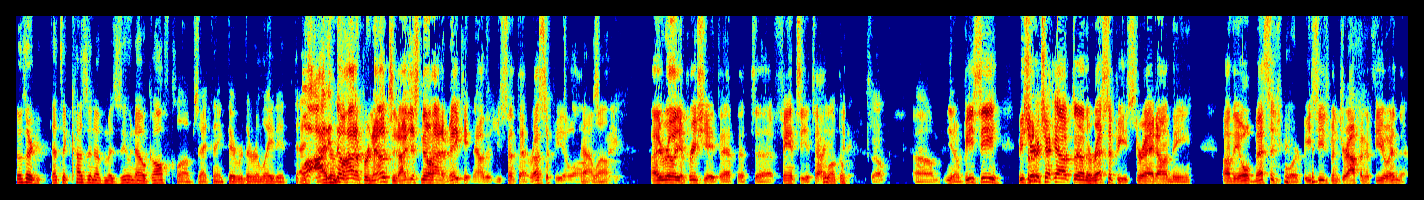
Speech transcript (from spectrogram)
Those are that's a cousin of Mizuno golf clubs. I think they were they're related. Well, I, I, I didn't know how to pronounce it. I just know how to make it now that you sent that recipe along. Yeah, well, so I, I, really appreciate that. That uh, fancy Italian. You're welcome. So, um, you know, BC, be sure to check out uh, the recipes thread on the on the old message board. BC's been dropping a few in there.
